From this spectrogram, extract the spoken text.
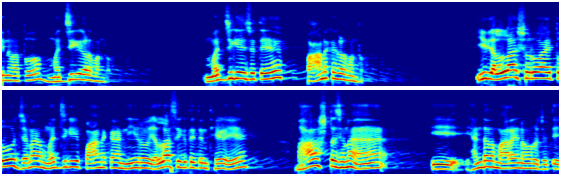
ಏನು ಏನಾಯ್ತು ಮಜ್ಜಿಗೆಗಳು ಬಂದು. ಮಜ್ಜಿಗೆ ಜೊತೆ ಪಾನಕಗಳು ಬಂದು. ಇದೆಲ್ಲ ಶುರುವಾಯಿತು, ಜನ ಮಜ್ಜಿಗೆ, ಪಾನಕ, ನೀರು ಎಲ್ಲ ಸಿಗತೈತಿ ಅಂತ ಹೇಳಿ, ಬಹಳಷ್ಟು ಜನ ಈ ಹೆಂಡದ ಮಾರಾಯಣವ್ರ ಜೊತೆ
